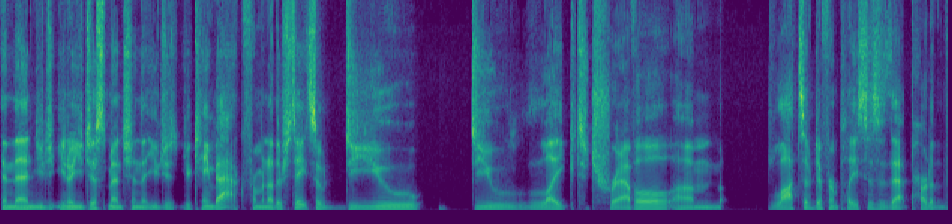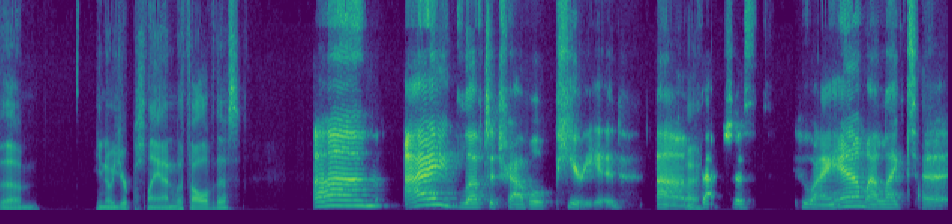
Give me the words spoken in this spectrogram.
And then you you know you just mentioned that you just you came back from another state. So do you do you like to travel um lots of different places? Is that part of the you know your plan with all of this? Um, I love to travel, period. Um, okay. That's just who I am. I like to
